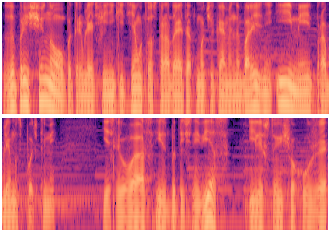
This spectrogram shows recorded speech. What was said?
Запрещено употреблять финики тем, кто страдает от мочекаменной болезни и имеет проблемы с почками. Если у вас избыточный вес или, что еще хуже,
